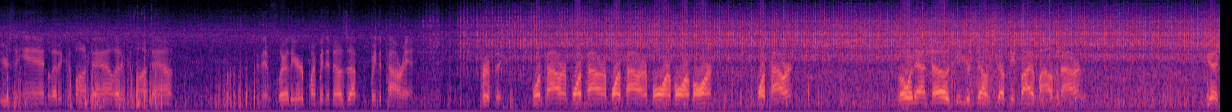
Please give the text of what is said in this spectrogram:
Here's the end. Let it come on down. Let it come on down. And then flare the airplane. Bring the nose up. Bring the power in. Perfect. More power. More power. More power. More. More. More. More power. Lower that nose. Get yourself 75 miles an hour. Good.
